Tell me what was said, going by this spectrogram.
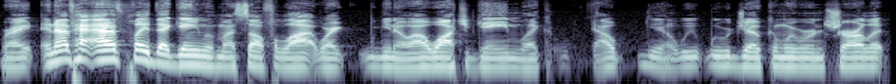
right? And I've I've played that game with myself a lot, where you know I watch a game like, I, you know, we, we were joking, we were in Charlotte,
